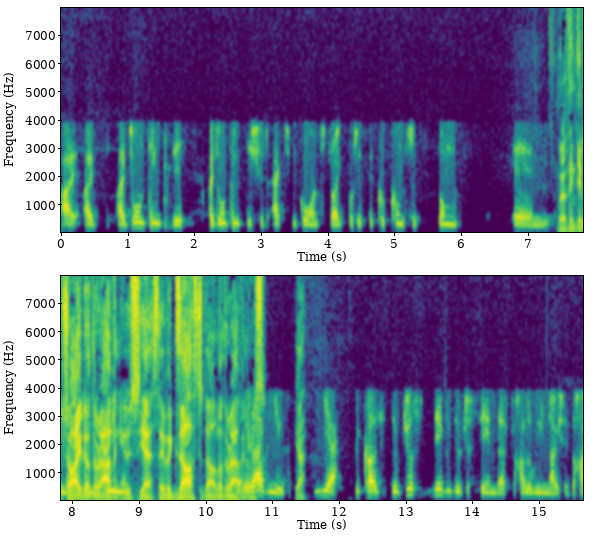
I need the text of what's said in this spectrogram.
I, I, I don't think they, I don't think they should actually go on strike. But if they could come to some, um, Well, I think they've you know, tried other avenues. Yes, they've exhausted all other avenues. Other avenues. Yeah. Yeah, because they're just maybe they're just saying that Halloween night is a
